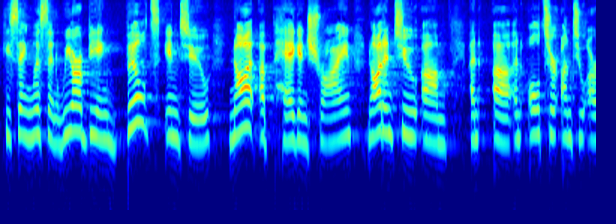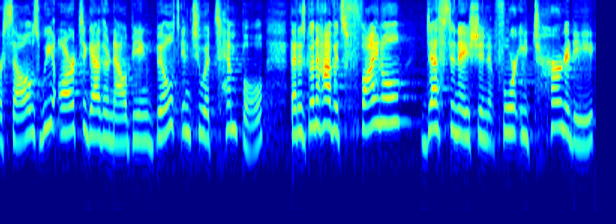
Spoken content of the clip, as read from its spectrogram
He's saying, listen, we are being built into not a pagan shrine, not into um, an, uh, an altar unto ourselves. We are together now being built into a temple that is going to have its final destination for eternity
